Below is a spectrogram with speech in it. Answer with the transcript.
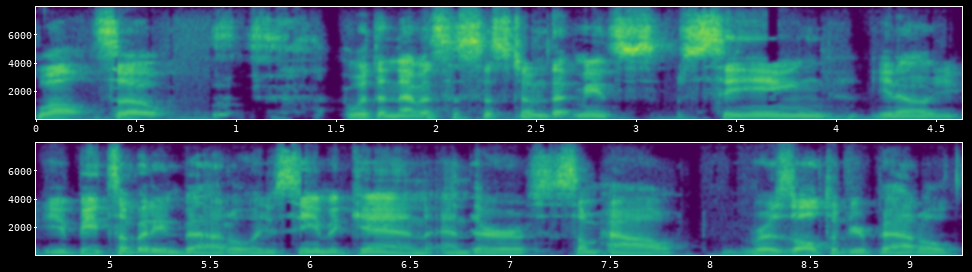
Well, so with the Nemesis system, that means seeing, you know, you, beat somebody in battle and you see them again, and they're somehow result of your battle.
